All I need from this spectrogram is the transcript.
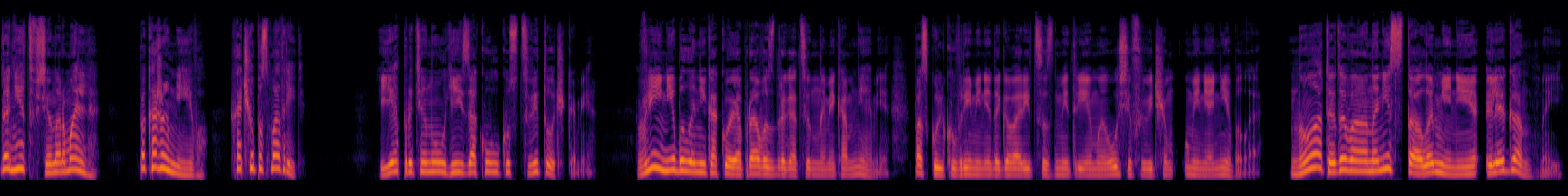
«Да нет, все нормально. Покажи мне его. Хочу посмотреть». Я протянул ей закулку с цветочками — в ней не было никакой оправы с драгоценными камнями, поскольку времени договориться с Дмитрием Иосифовичем у меня не было. Но от этого она не стала менее элегантной.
